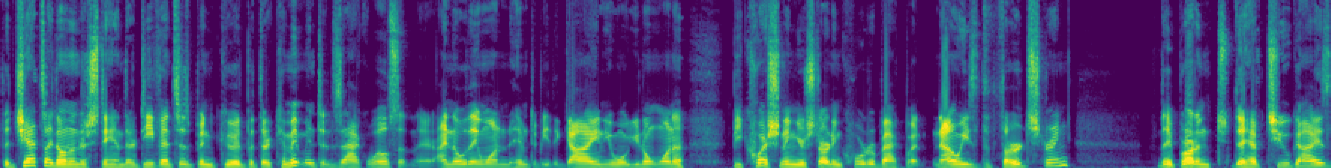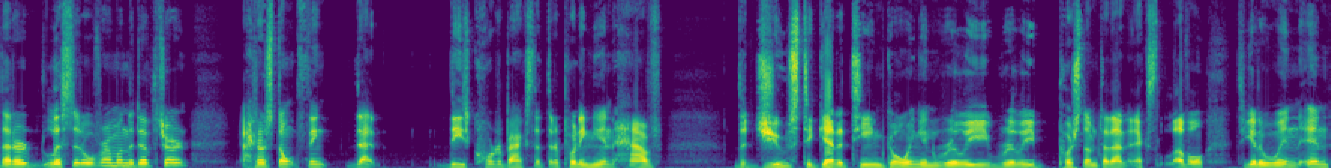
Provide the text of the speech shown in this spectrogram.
The Jets, I don't understand. Their defense has been good, but their commitment to Zach Wilson there. I know they wanted him to be the guy, and you you don't want to be questioning your starting quarterback, but now he's the third string. They brought in. They have two guys that are listed over him on the depth chart. I just don't think that these quarterbacks that they're putting in have the juice to get a team going and really, really push them to that next level to get a win. And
